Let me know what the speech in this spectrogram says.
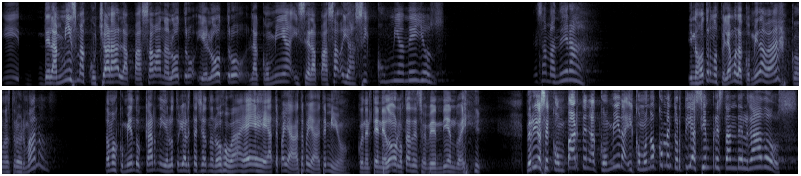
y de la misma cuchara la pasaban al otro y el otro la comía y se la pasaba y así comían ellos. De esa manera. Y nosotros nos peleamos la comida, ¿va? Con nuestros hermanos. Estamos comiendo carne y el otro ya le está echando el ojo, va. Eh, eh, hazte para allá, hazte para allá, este es mío. Con el tenedor lo estás defendiendo ahí. Pero ellos se comparten la comida y como no comen tortillas siempre están delgados.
